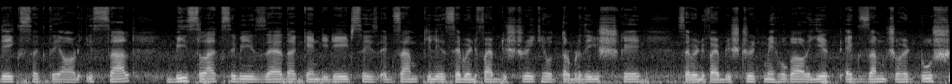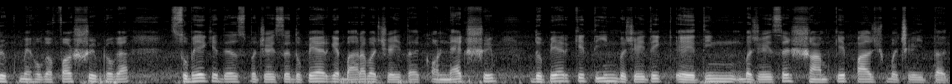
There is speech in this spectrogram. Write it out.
देख सकते हैं। और इस साल बीस लाख से भी ज़्यादा कैंडिडेट्स है इस एग्ज़ाम के लिए सेवेंटी फाइव डिस्ट्रिक्ट है, उत्तर प्रदेश के सेवेंटी फाइव डिस्ट्रिक्ट में होगा। और ये एग्ज़ाम जो है टू शिफ्ट में होगा। फ़र्स्ट शिफ्ट होगा सुबह के दस बजे से दोपहर के बारह बजे तक और नेक्स्ट शिफ्ट दोपहर के तीन बजे तक तीन बजे से शाम के पाँच बजे तक।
